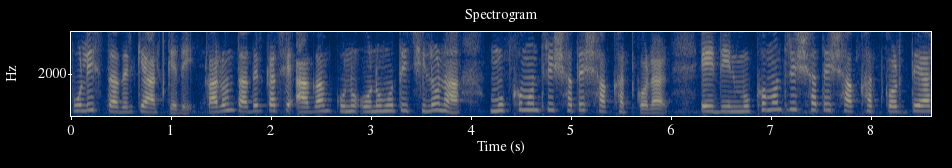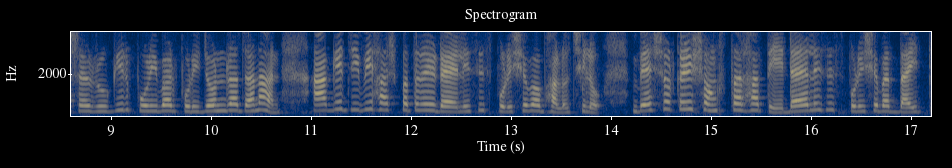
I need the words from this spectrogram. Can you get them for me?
পুলিশ তাদেরকে আটকে দেয়। কারণ তাদের কাছে আগাম কোনো অনুমতি ছিল না মুখ্যমন্ত্রীর সাথে সাক্ষাৎ করার। এই দিন মুখ্যমন্ত্রীর সাথে সাক্ষাৎ করতে আসা রোগীর পরিবার পরিজনরা জানান, আগে জিবি হাসপাতালের ডায়ালিসিস পরিষেবা ভালো ছিল। বেসরকারি সংস্থার হাতে ডায়ালিসিস পরিষেবার দায়িত্ব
